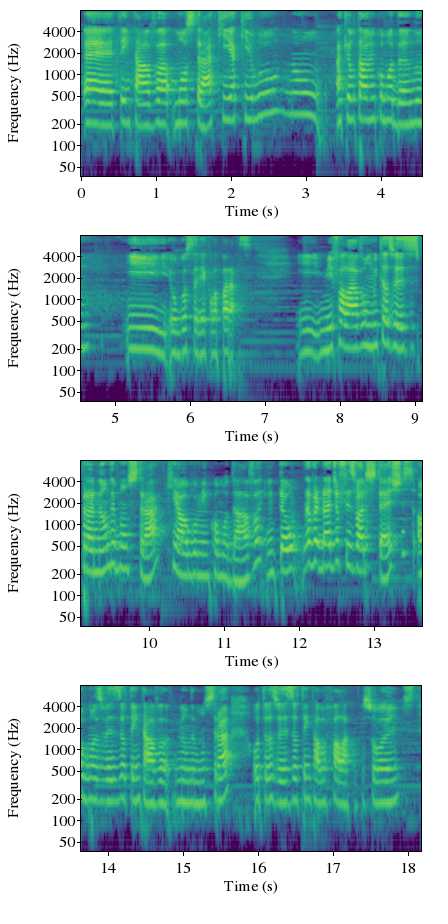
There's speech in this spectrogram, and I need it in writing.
é, tentava mostrar que aquilo não, aquilo estava incomodando e eu gostaria que ela parasse. E me falavam muitas vezes para não demonstrar que algo me incomodava. Então, na verdade, eu fiz vários testes. Algumas vezes eu tentava não demonstrar, outras vezes eu tentava falar com a pessoa antes.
